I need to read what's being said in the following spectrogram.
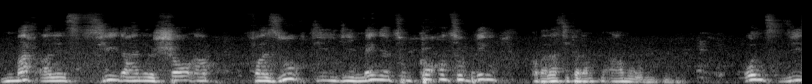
mach alles, zieh deine Show ab, versuch die, die Menge zum Kochen zu bringen, aber lass die verdammten Arme unten und sie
